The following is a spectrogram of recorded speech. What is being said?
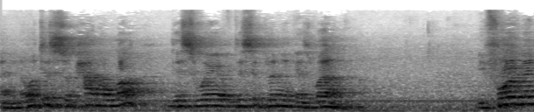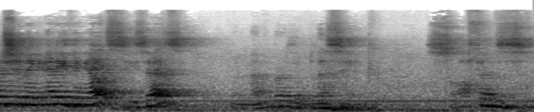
And notice, subhanAllah, this way of disciplining as well. Before mentioning anything else, he says, remember the blessing. Softens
